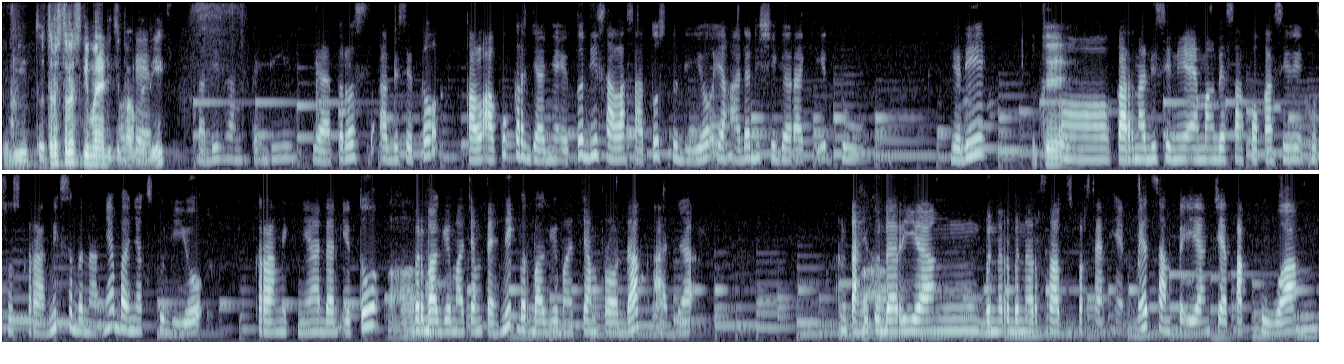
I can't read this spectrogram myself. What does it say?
begitu terus terus gimana di Jepang Oke. tadi tadi sampai di ya terus abis itu kalau aku kerjanya itu di salah satu studio yang ada di Shigaraki itu jadi oke eh, karena di sini emang desa vokasi khusus keramik sebenarnya banyak studio keramiknya dan itu Aha. berbagai macam teknik berbagai macam produk ada entah itu Aha. dari yang benar-benar 100% handmade sampai yang cetak tuang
